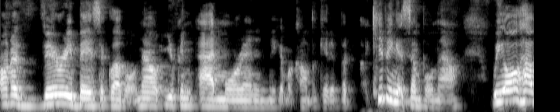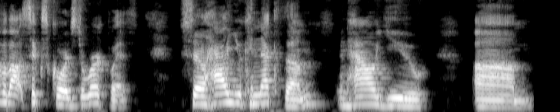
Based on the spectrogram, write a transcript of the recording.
on a very basic level, now you can add more in and make it more complicated, but keeping it simple now, we all have about six chords to work with. So how you connect them and how you um,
